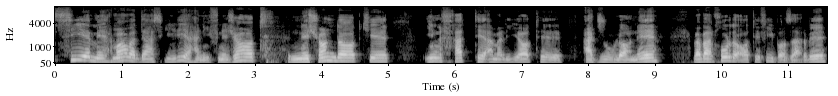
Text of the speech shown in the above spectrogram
سی مهرما و دستگیری حنیف نژاد نشان داد که این خط عملیات عجولانه و برخورد عاطفی با ضربه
